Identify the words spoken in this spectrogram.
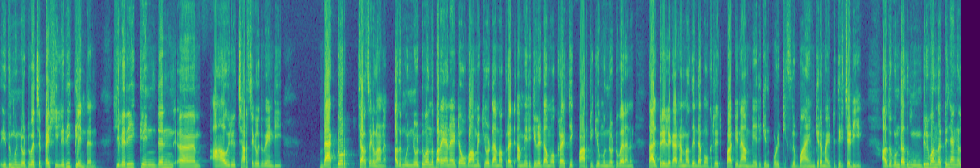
ഇത് മുന്നോട്ട് വെച്ചപ്പോൾ ഹിലരി ക്ലിന്റൺ ഹിലരി ക്ലിന്റൺ ആ ഒരു ചർച്ചകൾക്ക് വേണ്ടി ബാക്ക്ഡോർ ചർച്ചകളാണ്. അത് മുന്നോട്ട് വന്ന് പറയാനായിട്ട് ഒബാമയ്ക്കോ ഡെമോക്രാറ്റ് അമേരിക്കയിലെ ഡെമോക്രാറ്റിക് പാർട്ടിക്കോ മുന്നോട്ട് വരാൻ താല്പര്യമില്ല. കാരണം അത് ഡെമോക്രാറ്റിക് പാർട്ടിനെ അമേരിക്കൻ പൊളിറ്റിക്സിൽ ഭയങ്കരമായിട്ട് തിരിച്ചടിയും അതുകൊണ്ട് അത് മുമ്പിൽ വന്നിട്ട് ഞങ്ങൾ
